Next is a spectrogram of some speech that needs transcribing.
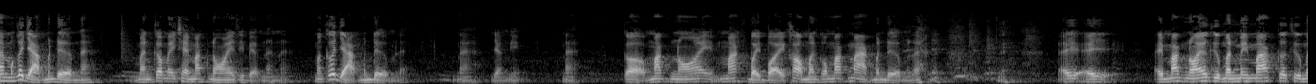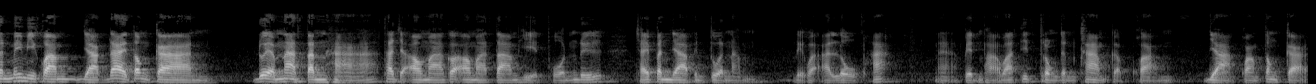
อยๆมันก็อยากเหมือนเดิมนะ มันก็ไม่ใช่มักน้อยสิแบบนั้นนะมันก็อยากเหมือนเดิมแหละนะอย่างนี้ ก็มักน้อย มักบ่อย ๆ เข้ามันก็มักมากเหมือนเดิมแล้วไอ้ไอ้ไอ้มักน้อยก็คือมันไม่มักก็คือมันไม่มีความอยากได้ต้องการด้วยอำนาจตัณหา ถ้าจะเอามาก็เอามาตามเหตุผลหรือใช้ปัญญาเป็นตัวนำเรียกว่าอโลภะนะเป็นภาวะที่ตรงกันข้ามกับความอยากความต้องการ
